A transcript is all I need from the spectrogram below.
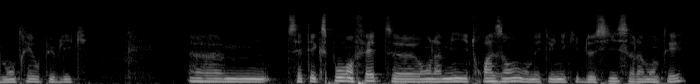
montrées au public. cette expo, en fait, on l'a mis trois ans. On était une équipe de six à la monter.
